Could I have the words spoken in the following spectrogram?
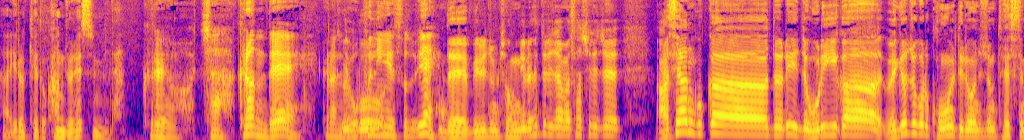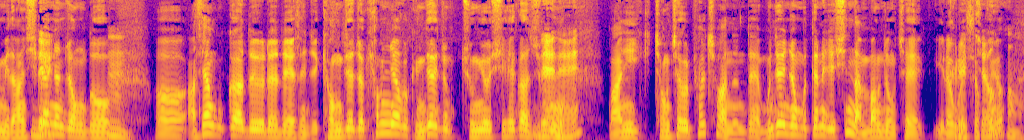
아, 이렇게도 강조를 했습니다. 그래요. 자, 그런데 그런데 뭐, 오프닝에서도 예. 네, 미리 좀 정리를 해드리자면 사실 이제 아세안 국가들이 이제 우리가 외교적으로 공을 들여온 지 좀 됐습니다. 한 10여 네. 년 정도 음. 어 아세안 국가들에 대해서 이제 경제적 협력을 굉장히 좀 중요시 해가지고 네네. 많이 정책을 펼쳐왔는데 문재인 정부 때는 이제 신남방 정책이라고 그랬죠? 했었고요. 어.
